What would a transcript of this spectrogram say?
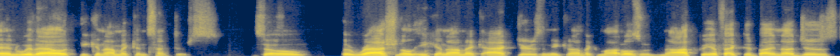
and without economic incentives. So the rational economic actors and economic models would not be affected by nudges,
